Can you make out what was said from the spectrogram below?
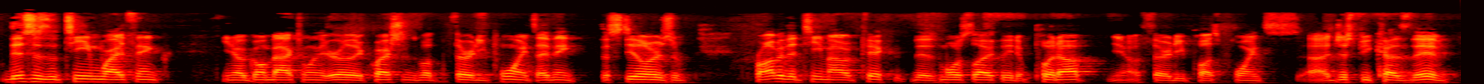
This is a team where I think you know going back to one of the earlier questions about the 30 points, I think the Steelers are probably the team I would pick that's most likely to put up you know 30 plus points, uh, just because they've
